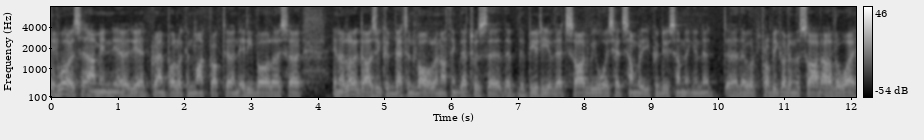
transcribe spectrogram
It was. I mean, you, know, you had Graeme Pollock and Mike Procter and Eddie Barlow, so you know, a lot of guys who could bat and bowl, and I think that was the, the, the beauty of that side. We always had somebody who could do something, and that, uh, they would probably got in the side either way.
